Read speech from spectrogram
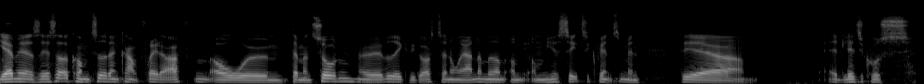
Ja, men altså, jeg sad og kommenterede den kamp fredag aften, og øh, da man så den, øh, jeg ved ikke, vi kan også tage nogle andre med, om, om, om I har set sekvensen, men det er Atleticos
